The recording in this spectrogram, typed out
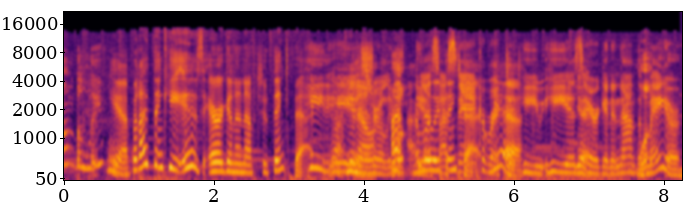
unbelievable. Yeah, but I think he is arrogant enough to think that. He, he you is know, surely. I, I yes, really I think stand that. corrected. Yeah. He he is Yeah. arrogant, and now the What- mayor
